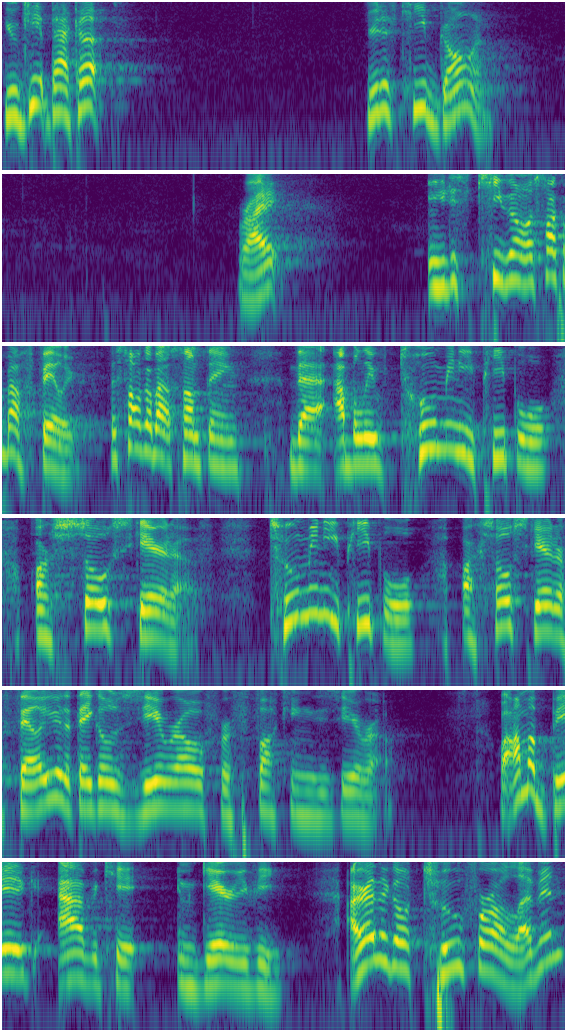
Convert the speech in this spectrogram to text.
you get back up. You just keep going. Right? And you just keep going. Let's talk about failure. Let's talk about something that I believe too many people are so scared of. Too many people are so scared of failure that they go zero for fucking zero. Well, I'm a big advocate in Gary Vee. I'd rather go two for 11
